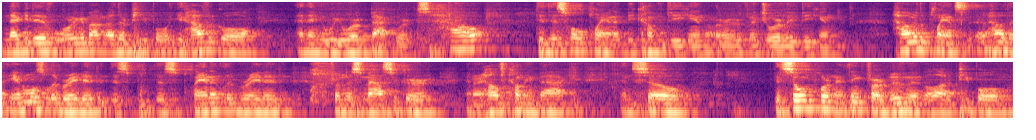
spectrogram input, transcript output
negative, worrying about other people. You have a goal, and then we work backwards. How did this whole planet become vegan or majorly vegan? How are the plants, how are the animals liberated, this, this planet liberated from this massacre, and our health coming back? And so it's so important, I think, for our movement. A lot of people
